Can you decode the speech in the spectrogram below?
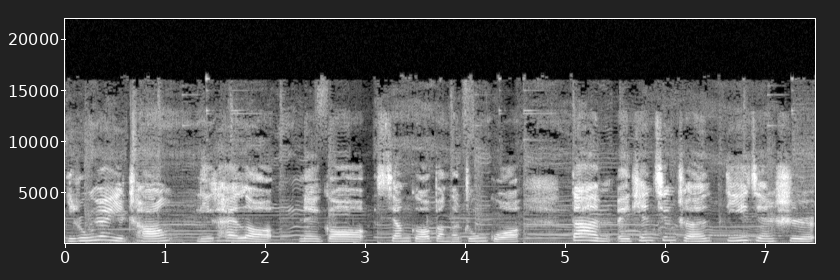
你如愿以偿离开了那个相隔半个中国，但每天清晨第一件事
